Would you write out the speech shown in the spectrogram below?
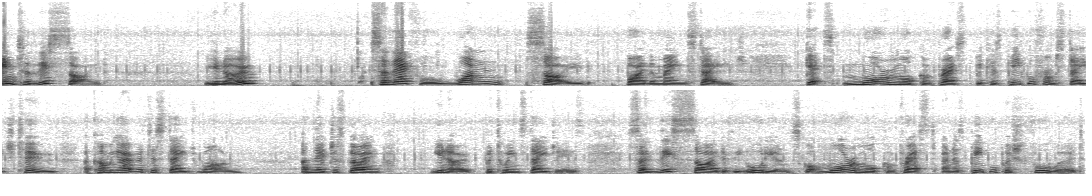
into this side. You know? So therefore, one side by the main stage gets more and more compressed because people from stage two are coming over to stage one and they're just going, you know, between stages. So this side of the audience got more and more compressed and as people pushed forward,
